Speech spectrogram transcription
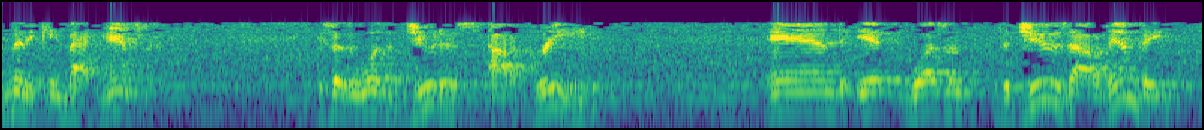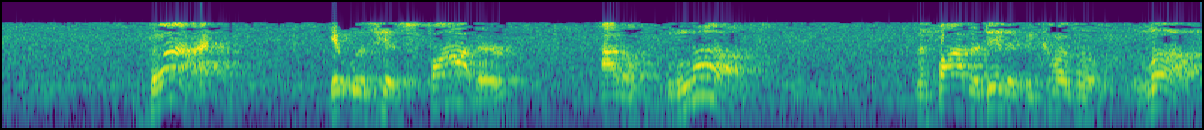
And then he came back and answered. He says it wasn't Judas out of greed, and it wasn't the Jews out of envy, but it was his father out of love. The father did it because of love.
